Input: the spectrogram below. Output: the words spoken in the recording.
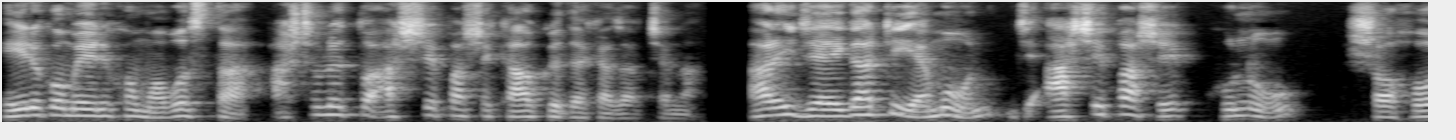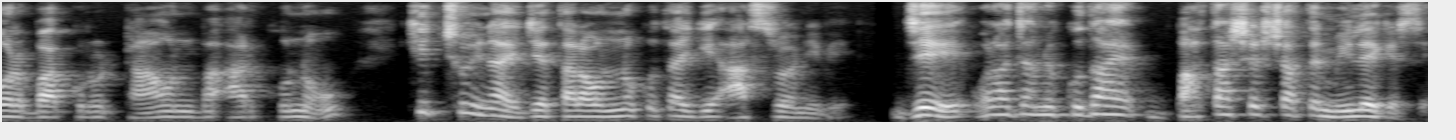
এইরকম এইরকম অবস্থা, আসলে তো আশেপাশে কাউকে দেখা যাচ্ছে না। আর এই জায়গাটি এমন যে আশেপাশে কোনো শহর বা কোনো টাউন বা আর কোনো কিচ্ছুই নাই যে তারা অন্য কোথায় গিয়ে আশ্রয় নিবে। যে ওরা যেন কোথায় বাতাসের সাথে মিলে গেছে।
